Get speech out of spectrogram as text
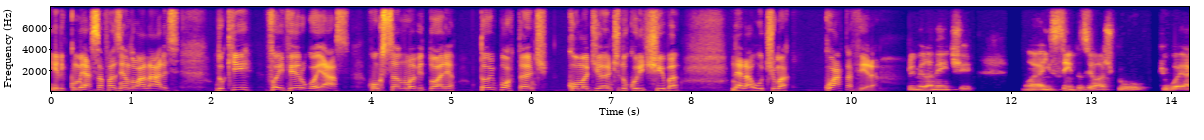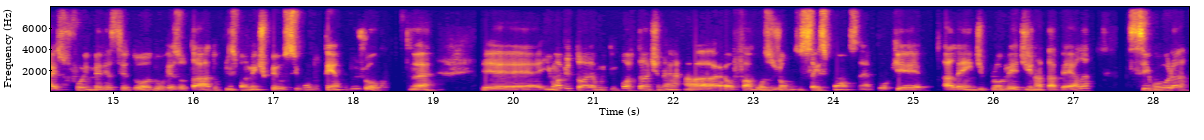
e ele começa fazendo uma análise do que foi ver o Goiás conquistando uma vitória tão importante como diante do Curitiba né, na última quarta-feira. Primeiramente, é, em síntese, eu acho que o, que o Goiás foi merecedor do resultado, principalmente pelo segundo tempo do jogo, né? É, e uma vitória muito importante, né? A, é o famoso jogo dos seis pontos, né? Porque além de progredir na tabela, segura,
